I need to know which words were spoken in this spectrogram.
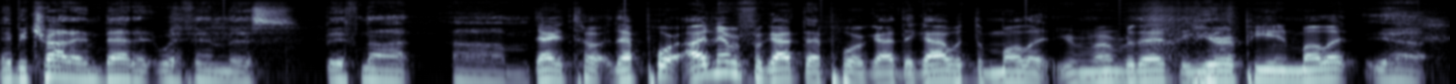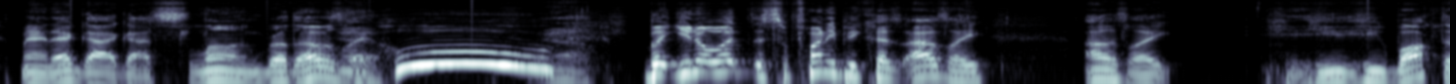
Maybe try to embed it within this. If not, um, That to- that poor, I never forgot that poor guy, the guy with the mullet. You remember that, the European mullet? yeah, Man, that guy got slung, brother. I was Yeah. like, whoo. yeah, But you know what? It's funny because I was like, I was like, he he walked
